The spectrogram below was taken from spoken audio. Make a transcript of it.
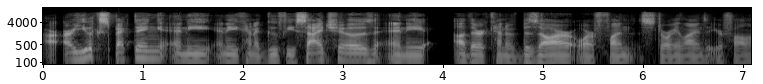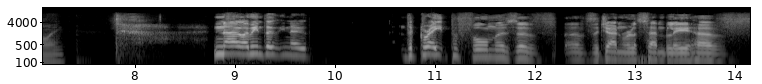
are, are you expecting any any kind of goofy sideshows? Any other kind of bizarre or fun storylines that you're following? No, I mean the you know the great performers of of the General Assembly have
